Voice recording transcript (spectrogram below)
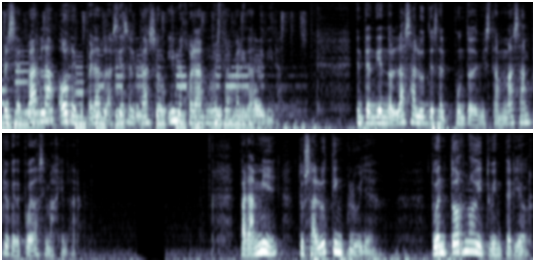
preservarla o recuperarla si es el caso y mejorar nuestra calidad de vida, entendiendo la salud desde el punto de vista más amplio que te puedas imaginar. Para mí, tu salud incluye tu entorno y tu interior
